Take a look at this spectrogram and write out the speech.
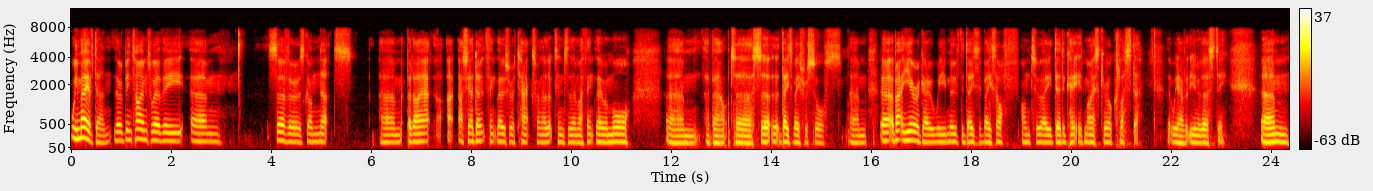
we may have done. There have been times where the um, server has gone nuts. Um, but I, I, actually I don't think those were attacks when I looked into them. I think they were more um, about uh, database resource. Um, uh, about a year ago, we moved the database off onto a dedicated MySQL cluster that we have at the university. Um,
